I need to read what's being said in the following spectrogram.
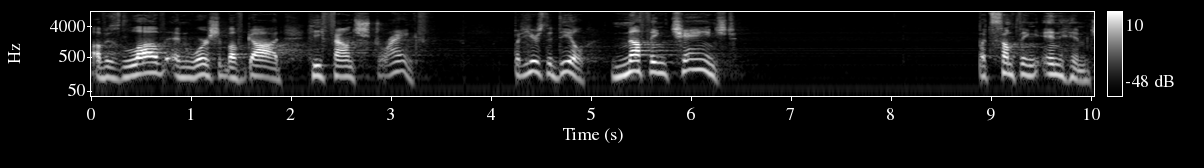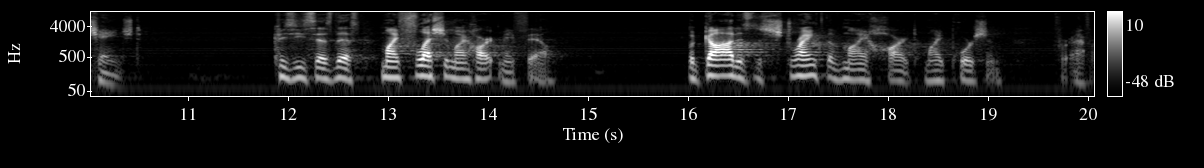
of his love and worship of God, he found strength. But here's the deal nothing changed, but something in him changed. Because he says this My flesh and my heart may fail but God is the strength of my heart, my portion forever.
